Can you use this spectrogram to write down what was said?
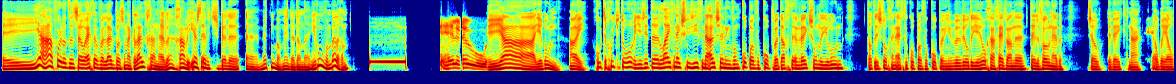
Eh, Ja, voordat we het zo echt over Luik, Bas en Luik gaan hebben, gaan we eerst eventjes bellen eh, met niemand minder dan Jeroen van Bellegem. Hallo. Ja, Jeroen. Hoi. Goed, goed je te horen. Je zit eh, live en exclusief in de uitzending van Kop over Kop. We dachten een week zonder Jeroen, dat is toch geen echte kop over kop. En we wilden je heel graag even aan de telefoon hebben. Zo, de week naar LBL.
